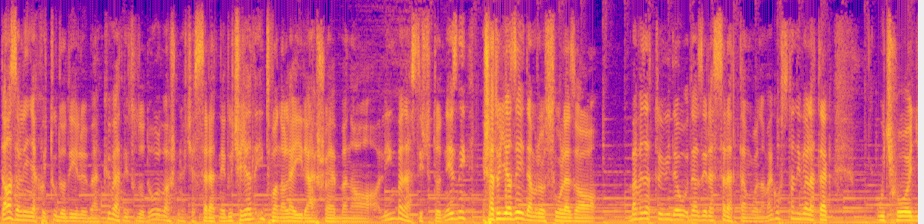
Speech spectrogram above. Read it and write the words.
de az a lényeg, hogy tudod élőben követni, tudod olvasni, hogyha szeretnéd, úgyhogy itt van a leírása ebben a linkben, ezt is tudod nézni, és hát ugye az édemről szól ez a bevezető videó, de azért ezt szerettem volna megosztani veletek, úgyhogy,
